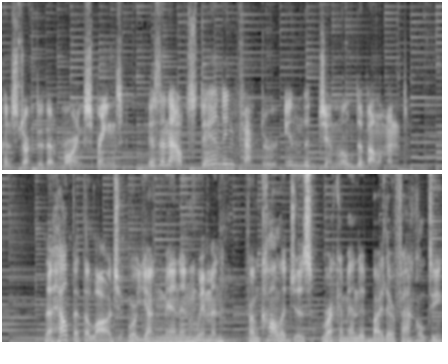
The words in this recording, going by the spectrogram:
constructed at Roaring Springs is an outstanding factor in the general development. The help at the lodge were young men and women from colleges recommended by their faculty.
